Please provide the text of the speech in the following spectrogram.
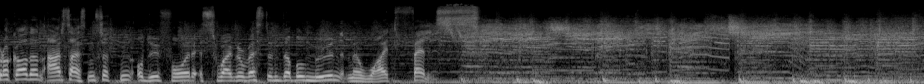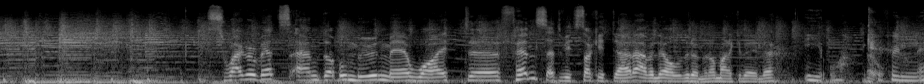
Klokka den er 16.17, og du får Swagger West and Double Moon med White Fence. Swagger Vets and Double Moon med White uh, Fence. Et hvitt stakittgjerde er vel det alle drømmer om, er det ikke det, Hilde? Jo, selvfølgelig.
